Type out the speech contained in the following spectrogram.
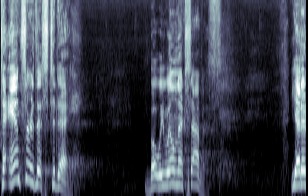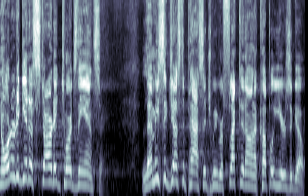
to answer this today. But we will next Sabbath. Yet, in order to get us started towards the answer, let me suggest a passage we reflected on a couple years ago.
